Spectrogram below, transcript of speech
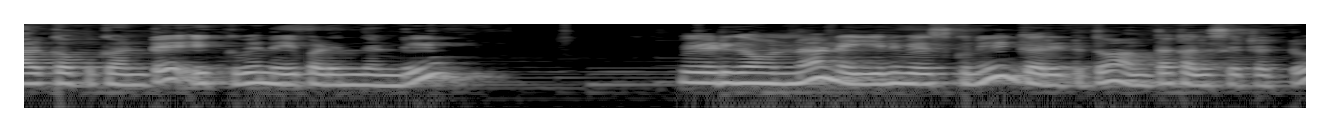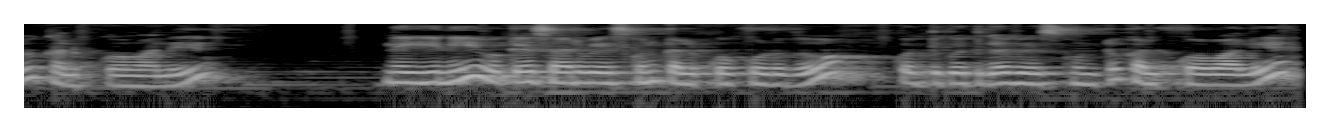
అరకప్పు కంటే ఎక్కువే నెయ్యి పడిందండి. వేడిగా ఉన్న నెయ్యిని వేసుకుని గరిటెతో అంతా కలిసేటట్టు కలుపుకోవాలి. నెయ్యిని ఒకేసారి వేసుకొని కలుపుకోకూడదు. కొద్ది కొద్దిగా వేసుకుంటూ కలుపుకోవాలి.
